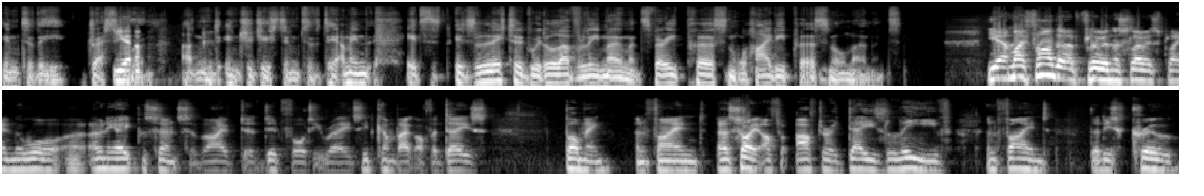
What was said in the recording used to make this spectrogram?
into the dressing yeah. room and introduced him to the team. I mean, it's it's littered with lovely moments, very personal, highly personal moments. Yeah, my father flew in the slowest plane in the war. Uh, only eight percent survived. Uh, did forty raids. He'd come back off a day's bombing and find, uh, sorry, after, after a day's leave and find that his crew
